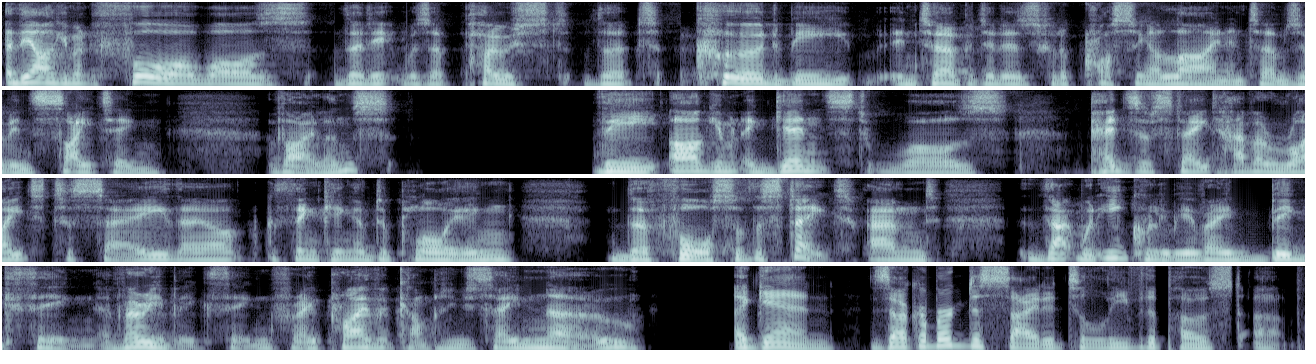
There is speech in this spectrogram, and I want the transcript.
The argument for was that it was a post that could be interpreted as kind of crossing a line in terms of inciting violence. The argument against was heads of state have a right to say they are thinking of deploying the force of the state. And that would equally be a very big thing, a very big thing for a private company to say no. Again, Zuckerberg decided to leave the post up.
